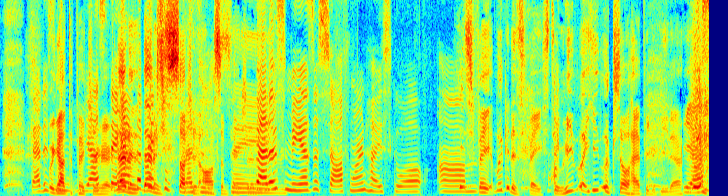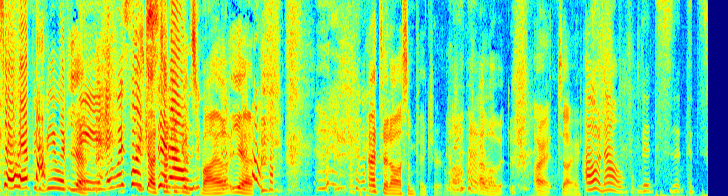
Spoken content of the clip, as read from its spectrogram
that is We got the picture yes, here. they That have is the that picture. is such an That's awesome picture. That is me as a sophomore in high school. Um, his face. Look at his face too. He lo- he looks so happy to be there. Yeah. He's so happy to be with Yeah. me. It was He's like got sit such down. a good smile. Yeah. That's an awesome picture. Wow, I love it. All right, sorry. Oh no, it's it's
